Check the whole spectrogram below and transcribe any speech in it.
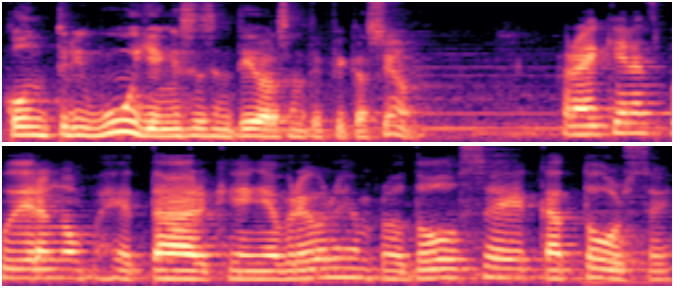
contribuye en ese sentido a la santificación. Pero hay quienes pudieran objetar que en Hebreo, por ejemplo, 12, 14,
